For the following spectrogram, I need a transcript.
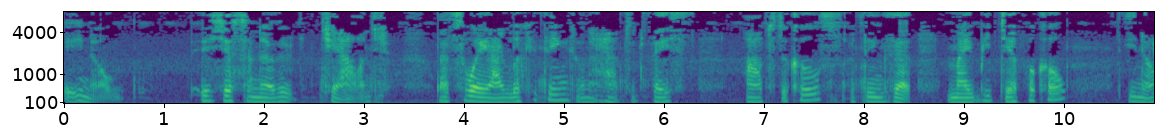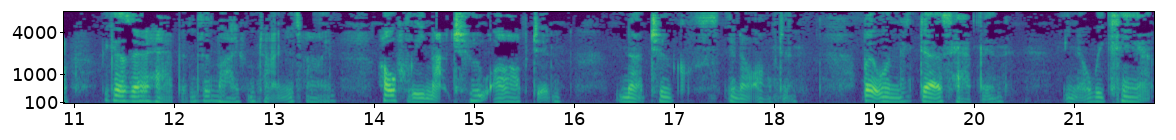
you know, it's just another challenge that's the way I look at things when I have to face obstacles or things that might be difficult, you know, because that happens in life from time to time. Hopefully, not too often, not too, you know, often. But when it does happen, you know, we can't,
